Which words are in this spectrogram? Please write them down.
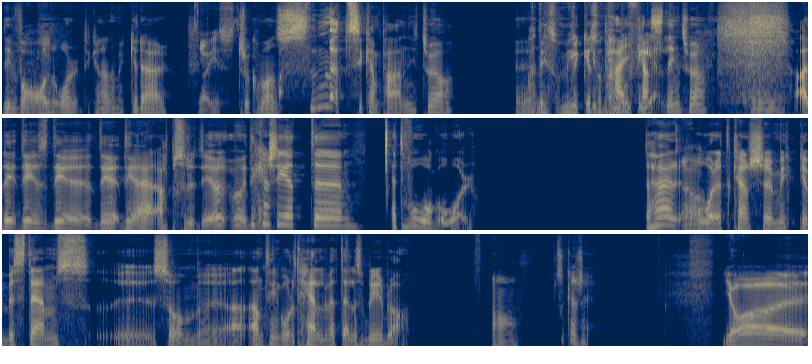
Det är valår, det kan hända mycket där. Ja, just. Jag tror det kommer vara en smutsig kampanj, tror jag. Eh, Ja, det är så mycket som kan gå pajkastning, tror jag. Mm. Ja, det, det, det, det, är absolut... Det, det kanske är ett, eh, ett vågår. Det här Ja. året kanske mycket bestäms eh, som eh, antingen går åt helvete eller så blir det bra. Ja. Så kanske. Jag,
